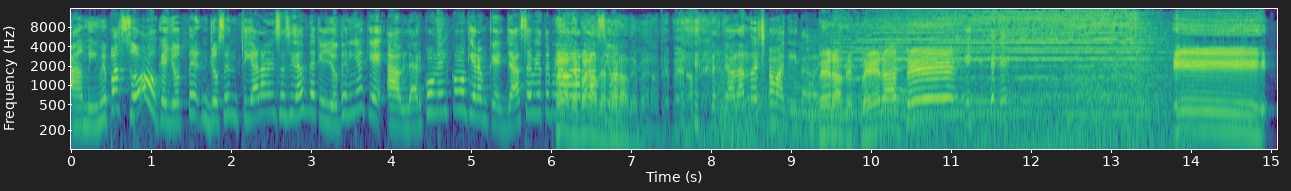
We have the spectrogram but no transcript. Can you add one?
a mí me pasó que yo te- yo sentía la necesidad de que yo tenía que hablar con él como quiera, aunque ya se había terminado espérate, la espérate, relación. espérate, espérate, espérate. Te estoy hablando de chamaquita. Espérate, espérate. Eh,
